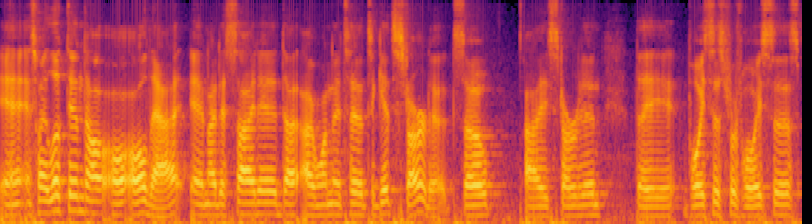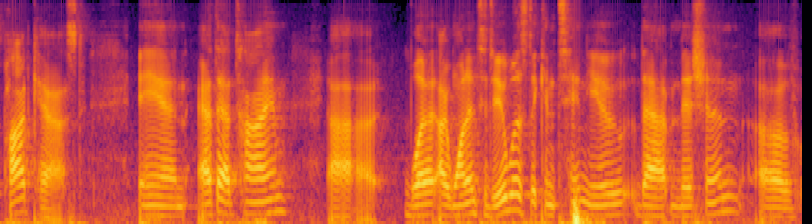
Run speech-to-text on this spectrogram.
And, and so I looked into all, all, that and I decided I wanted to, to get started. So I started the Voices for Voices podcast. And at that time, uh, what I wanted to do was to continue that mission of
